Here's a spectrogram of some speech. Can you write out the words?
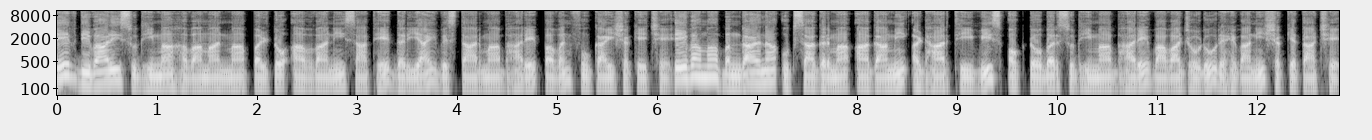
દેવ દિવાળી સુધીમાં હવામાનમાં પલટો આવવાની સાથે દરિયાઈ વિસ્તારમાં ભારે પવન ફૂંકાઈ શકે છે. તેવામાં બંગાળના ઉપસાગરમાં આગામી અઢારથી વીસ ઓક્ટોબર સુધીમાં ભારે વાવાઝોડું રહેવાની શક્યતા છે.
